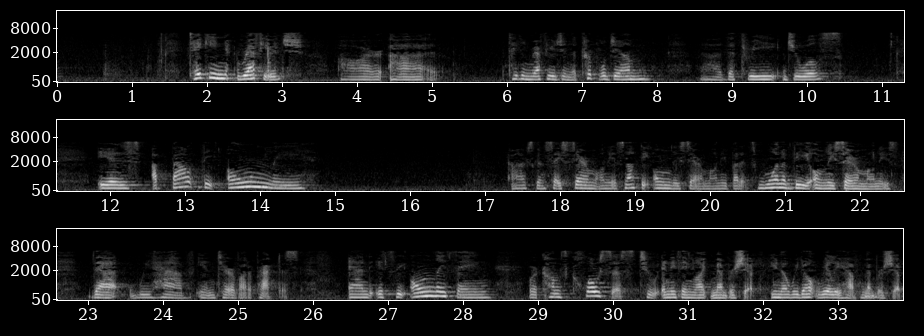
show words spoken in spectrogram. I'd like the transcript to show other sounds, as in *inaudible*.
taking refuge or uh, taking refuge in the triple gem, uh, the three jewels, is about the only I was going to say ceremony. It's not the only ceremony, but it's one of the only ceremonies that we have in Theravada practice. And it's the only thing where it comes closest to anything like membership. You know, we don't really have membership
